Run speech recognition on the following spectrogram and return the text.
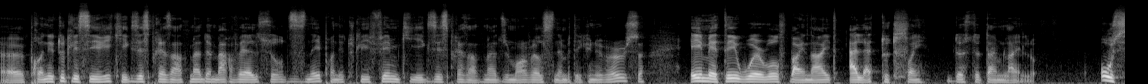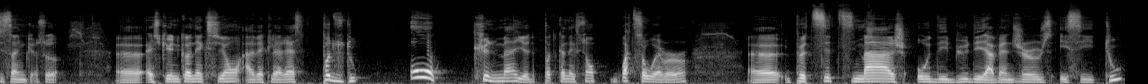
Euh, prenez toutes les séries qui existent présentement de Marvel sur Disney, prenez tous les films qui existent présentement du Marvel Cinematic Universe, et mettez Werewolf by Night à la toute fin de ce timeline-là. Aussi simple que ça. Euh, est-ce qu'il y a une connexion avec le reste? Pas du tout. Aucunement, il n'y a pas de connexion whatsoever. Euh, petite image au début des Avengers et c'est tout.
